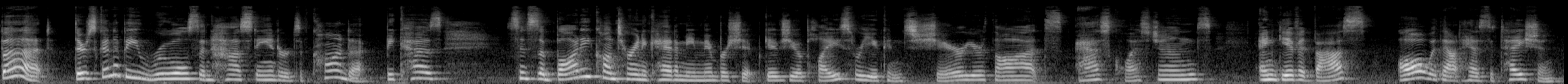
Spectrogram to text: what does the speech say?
But there's going to be rules and high standards of conduct because since the Body Contouring Academy membership gives you a place where you can share your thoughts, ask questions, and give advice, all without hesitation,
